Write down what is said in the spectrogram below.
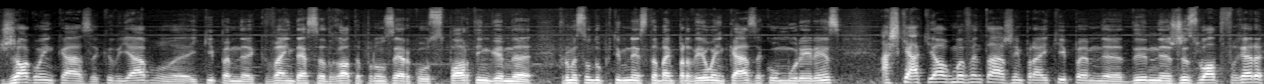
Jogam em casa, que diabo, a equipa eh, que vem dessa derrota por um zero com o Sporting, a formação do Portimonense também perdeu em casa com o Moreirense. Acho que há aqui alguma vantagem para a equipa eh, de Jesualdo Ferreira,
